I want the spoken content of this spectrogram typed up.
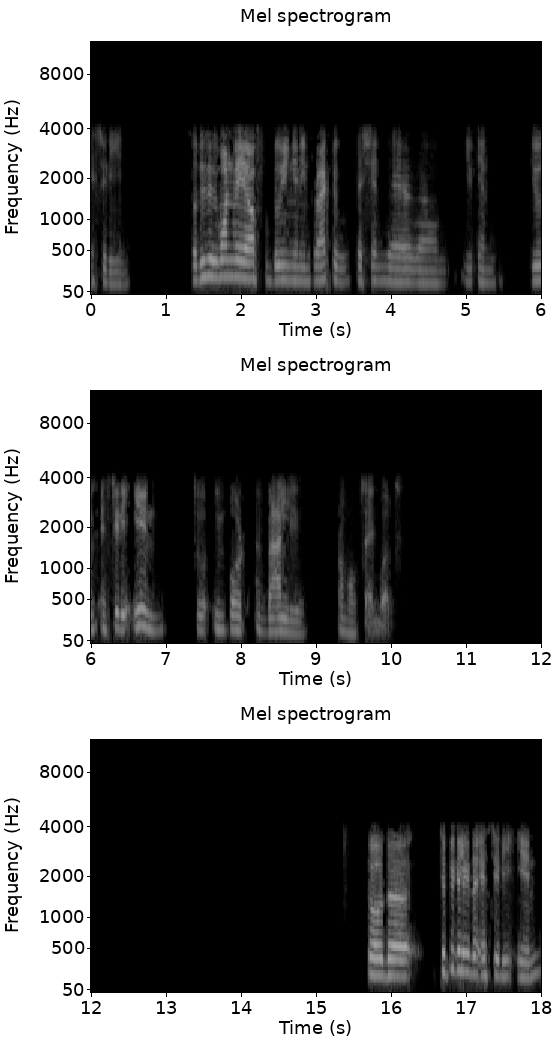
std in. So this is one way of doing an interactive session where um, you can use std in to import a value from outside world. So the typically the std in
